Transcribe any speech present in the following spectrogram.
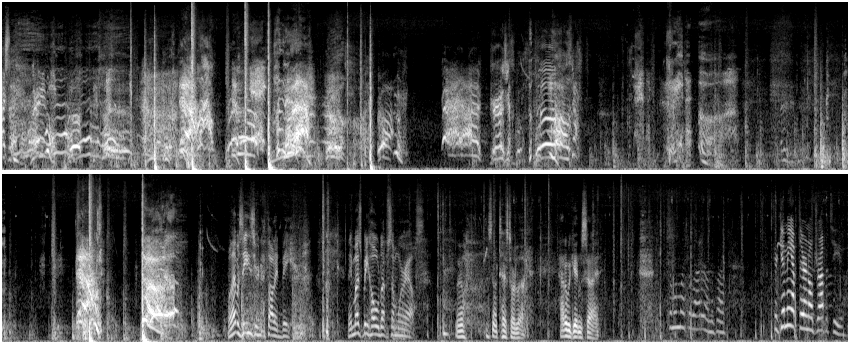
Ashley! Well, that was easier than I thought it'd be. They must be holed up somewhere else. Well, let's not test our luck. How do we get inside? Someone left a ladder on the bus. Here, get me up there and I'll drop it to you.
